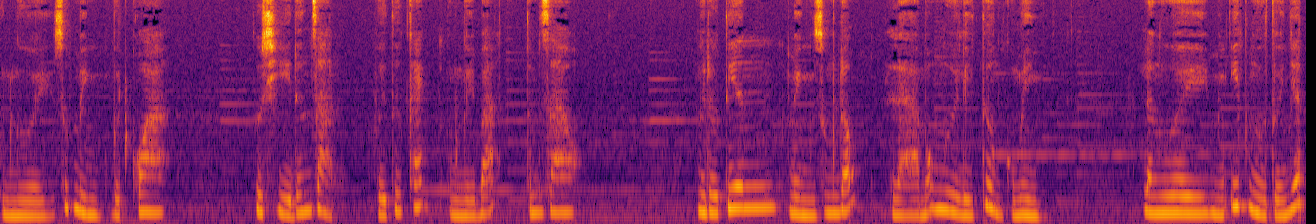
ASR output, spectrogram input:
một người giúp mình vượt qua. Dù chỉ đơn giản với tư cách một người bạn tâm giao. Người đầu tiên mình rung động là mẫu người lý tưởng của mình, là người mình ít ngờ tới nhất.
